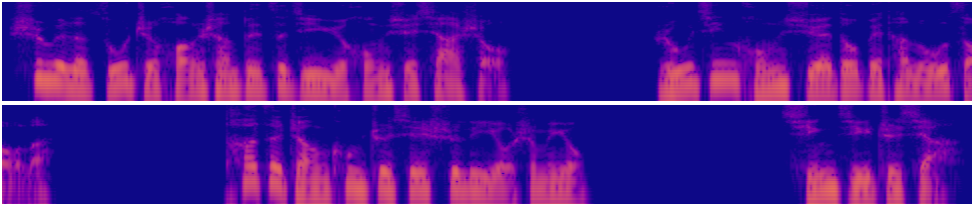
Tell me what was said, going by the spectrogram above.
是为了阻止皇上对自己与红雪下手。如今红雪都被他掳走了，他在掌控这些势力有什么用？情急之下，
